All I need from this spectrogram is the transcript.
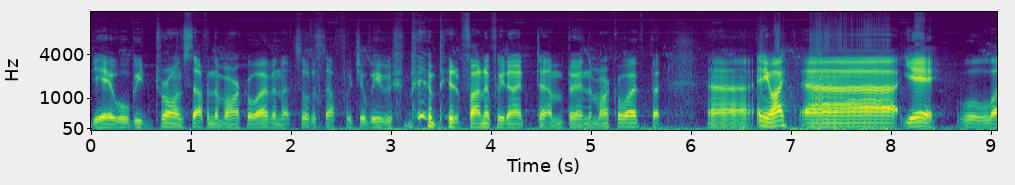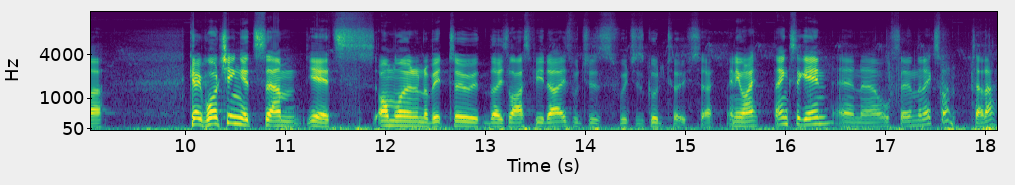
yeah we'll be drawing stuff in the microwave and that sort of stuff, which will be a bit of fun if we don't um, burn the microwave. But uh, anyway, uh, yeah, we'll. Uh, keep watching. It's um yeah, it's I'm learning a bit too these last few days, which is which is good too. So anyway, thanks again, and uh, we'll see you in the next one. Ta-da.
